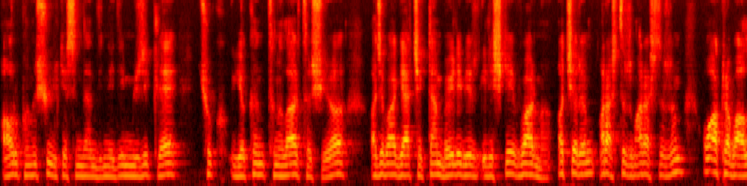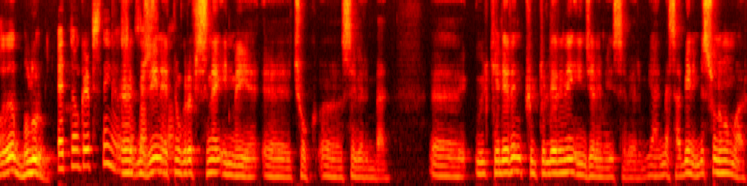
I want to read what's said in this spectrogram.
Avrupa'nın şu ülkesinden dinlediğim müzikle çok yakın tınılar taşıyor. Acaba gerçekten böyle bir ilişki var mı? Açarım, araştırırım, araştırırım. O akrabalığı bulurum. Etnografisine iniyorsunuz evet, Müziğin aslında. etnografisine inmeyi e, çok e, severim ben. E, ülkelerin kültürlerini incelemeyi severim. Yani mesela benim bir sunumum var.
